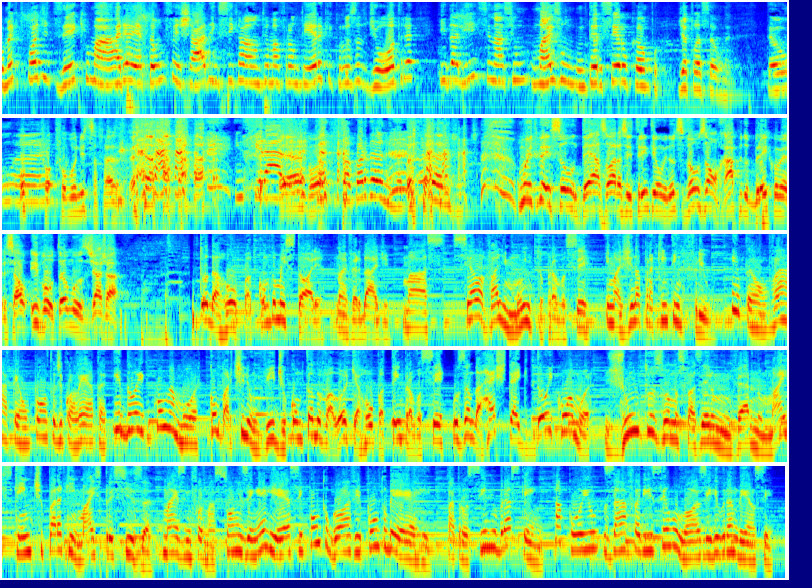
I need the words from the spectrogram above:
Como é que tu pode dizer que uma área é tão fechada em si que ela não tem uma fronteira que cruza de outra e dali se nasce um, mais um, um terceiro campo de atuação, né? Então. Uh... Foi, foi bonita essa frase. Inspirada. É, vou... Tô acordando, né? Tô acordando, gente. Muito bem, são 10 horas e 31 minutos. Vamos a um rápido break comercial e voltamos já já. Toda roupa conta uma história, não é verdade? Mas se ela vale muito para você, imagina para quem tem frio. Então vá até um ponto de coleta e doe com amor. Compartilhe um vídeo contando o valor que a roupa tem para você usando a hashtag Doe com Amor. Juntos vamos fazer um inverno mais quente para quem mais precisa. Mais informações em rs.gov.br. Patrocínio Braskem. Apoio Zafari Celulose Rio Grandense.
